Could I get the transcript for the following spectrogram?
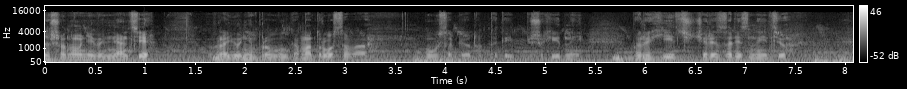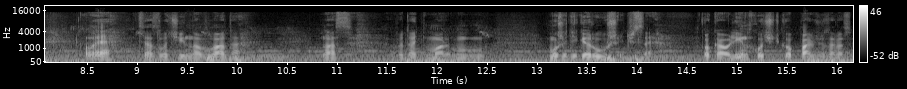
Оце, шановні вільнянці, в районі провулка Матросова був собі отут такий пішохідний перехід через залізницю. Але ця злочинна влада нас, видать, мар- може тільки рушить все. Поки Олін хочуть копати, вже зараз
